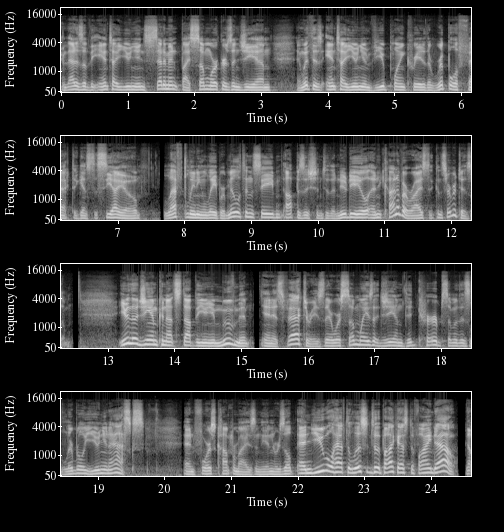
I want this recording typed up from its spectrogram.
and that is of the anti union sentiment by some workers in GM, and with his anti union viewpoint, created a ripple effect against the CIO, left leaning labor militancy, opposition to the New Deal, and kind of a rise to conservatism. Even though GM could not stop the union movement in its factories, there were some ways that GM did curb some of this liberal union asks and force compromise in the end result. And you will have to listen to the podcast to find out. Now,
